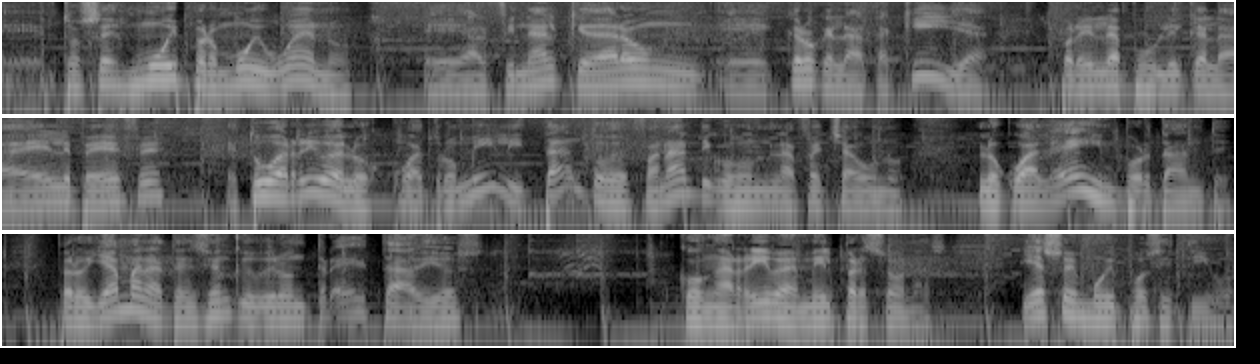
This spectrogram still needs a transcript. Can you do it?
Eh, entonces muy, pero muy bueno. Eh, al final quedaron, eh, creo que la taquilla, por ahí la publica la LPF, estuvo arriba de los cuatro mil y tantos de fanáticos en la fecha 1, lo cual es importante. Pero llama la atención que hubieron tres estadios con arriba de mil personas. Y eso es muy positivo.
